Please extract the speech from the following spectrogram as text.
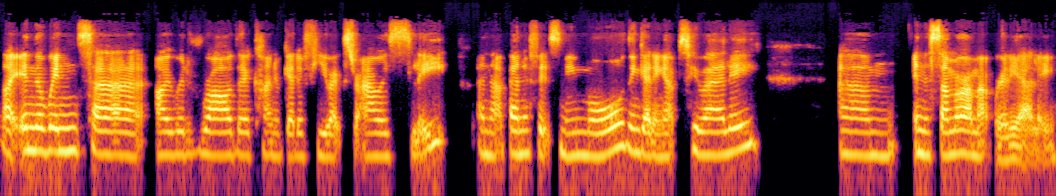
Like in the winter, I would rather kind of get a few extra hours sleep and that benefits me more than getting up too early. Um, in the summer, I'm up really early.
